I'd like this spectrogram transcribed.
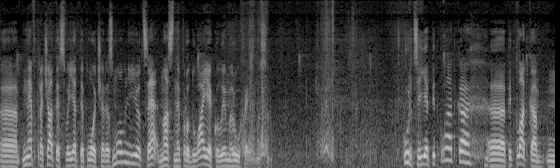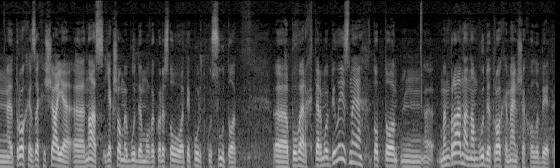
е, не втрачати своє тепло через молнію. Це нас не продуває, коли ми рухаємося. Курці є підкладка. Е, Підкладка трохи захищає е, нас, якщо ми будемо використовувати куртку суто е, поверх термобілизни, тобто мембрана нам буде трохи менше холодити.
